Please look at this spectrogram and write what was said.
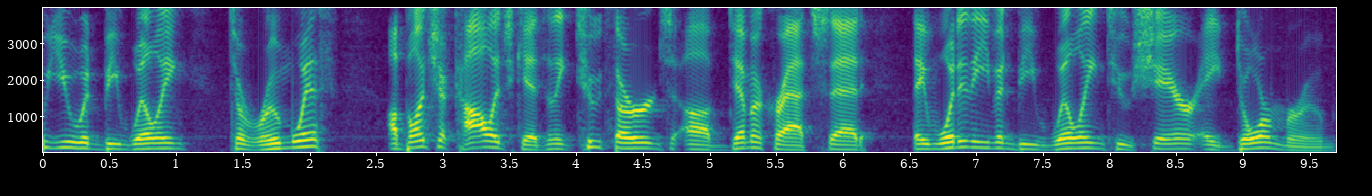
you would be willing to room with. A bunch of college kids, I think two thirds of Democrats said they wouldn't even be willing to share a dorm room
